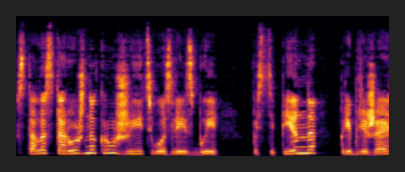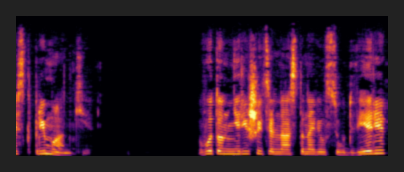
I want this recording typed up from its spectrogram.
стал осторожно кружить возле избы, постепенно приближаясь к приманке. Вот он нерешительно остановился у двери,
